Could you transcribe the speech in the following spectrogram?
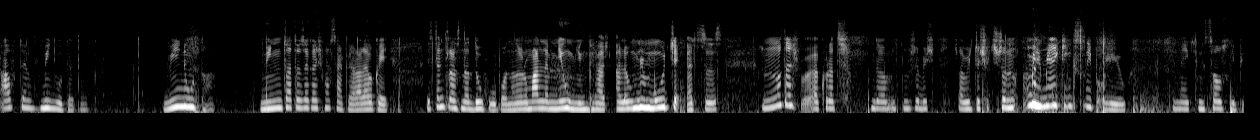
autem w minutę, tak. Minuta. Minuta to jest jakaś masakra, ale okej. Jestem teraz na duchu, bo na normalnym nie umiem grać, ale umiem uciekać, co jest... No też akurat no, muszę być, trzeba być doświadczonym. Making sleep, ojeju. Making so sleepy.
